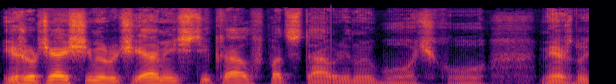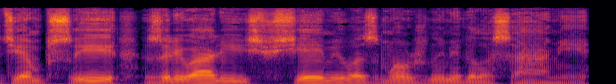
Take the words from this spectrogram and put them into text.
и журчащими ручьями стекал в подставленную бочку. Между тем псы заливались всеми возможными голосами.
